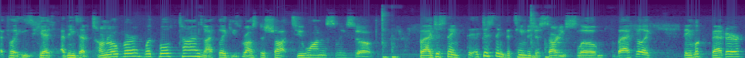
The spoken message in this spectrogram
I feel like he's, he has, I think he's had a turnover with both times. I feel like he's rushed a shot too, honestly. So, but I just think, I just think the team is just starting slow. But I feel like they look better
